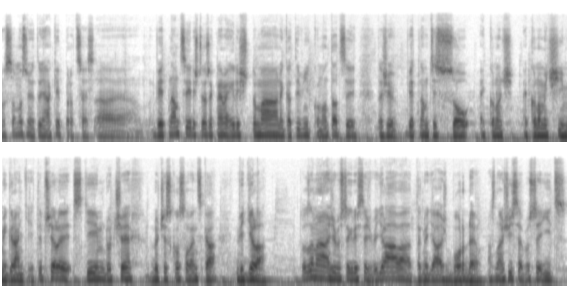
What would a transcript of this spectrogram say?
No samozřejmě, je to nějaký proces. Větnamci, když to řekneme, i když to má negativní konotaci, takže Větnamci jsou ekonoč, ekonomiční migranti. Ty přijeli s tím do Čech, do Československa vydělat. To znamená, že prostě když chceš vydělávat, tak neděláš bordel a snažíš se prostě jít,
